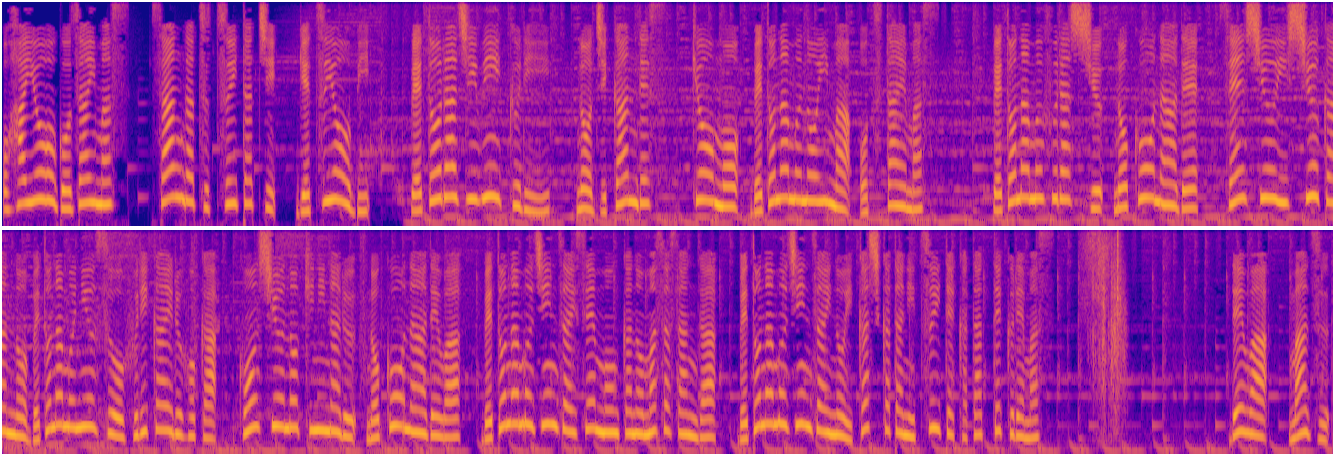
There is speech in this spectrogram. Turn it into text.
おはようございます。3月1日、月曜日、ベトラジウィークリーの時間です。今日もベトナムの今を伝えます。ベトナムフラッシュのコーナーで、先週1週間のベトナムニュースを振り返るほか、今週の気になるのコーナーでは、ベトナム人材専門家のマサさんが、ベトナム人材の活かし方について語ってくれます。では、まず、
